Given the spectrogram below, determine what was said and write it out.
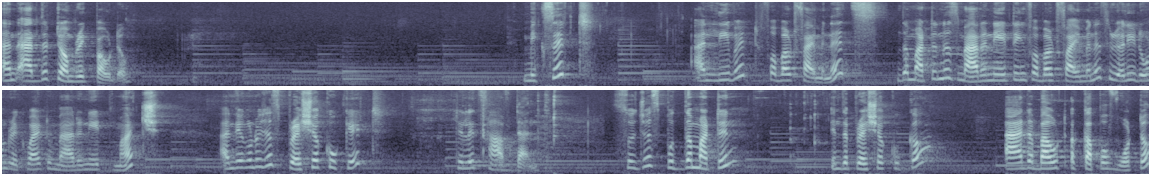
and add the turmeric powder. Mix it and leave it for about 5 minutes. The mutton is marinating for about 5 minutes. You really don't require to marinate much. And we're going to just pressure cook it till it's half done. So just put the mutton in the pressure cooker, add about a cup of water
